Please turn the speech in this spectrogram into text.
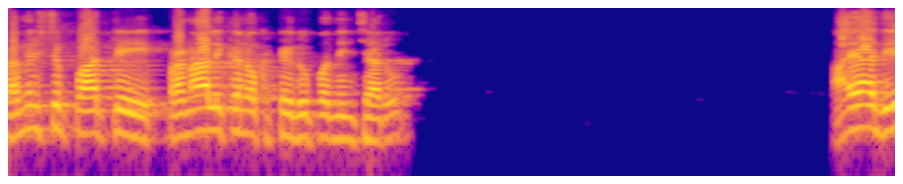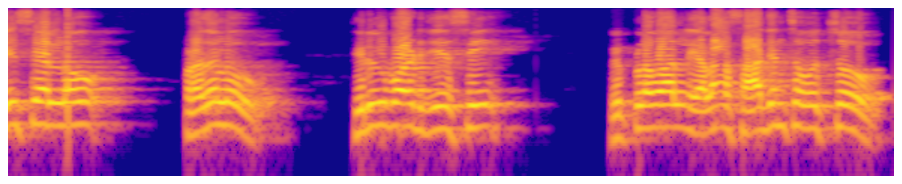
కమ్యూనిస్ట్ పార్టీ ప్రణాళికను ఒకటి రూపొందించారు. ఆయా దేశాల్లో ప్రజలు తిరుగుబాటు చేసి విప్లవాలను ఎలా సాధించవచ్చో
